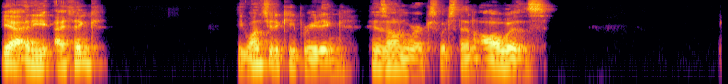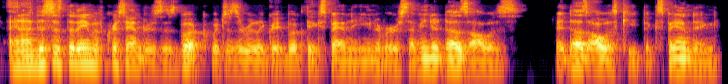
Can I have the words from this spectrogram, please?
Yeah, and he I think he wants you to keep reading his own works, which then always and this is the name of Chris Andrews's book, which is a really great book, The Expanding Universe. I mean, it does always it does always keep expanding.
